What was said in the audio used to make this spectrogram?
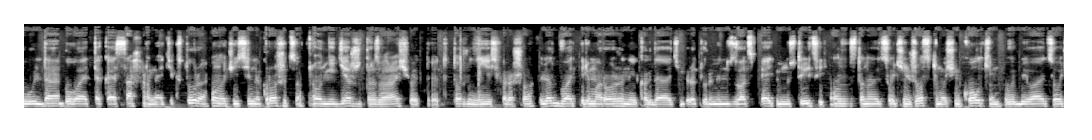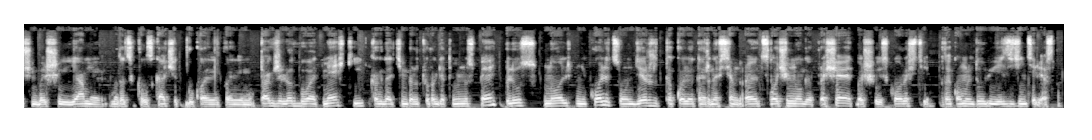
у льда бывает такая сахарная текстура. Он очень сильно крошится, он не держит, разворачивает. Это тоже не есть хорошо. Лед бывает перемороженный, когда температура минус 25, минус 30. Он становится очень жестким, очень колким, выбиваются очень большие ямы, мотоцикл скачет буквально по нему. Также лед бывает мягкий, когда температура где-то минус 5, плюс 0 не колется, он держит. Такой лед, наверное, всем нравится. Очень многое прощает, большие скорости. По такому льду ездить интересно.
